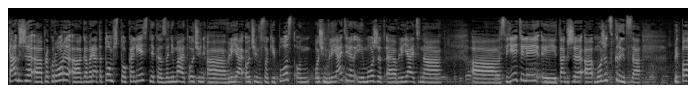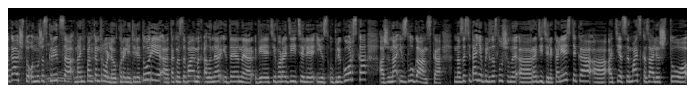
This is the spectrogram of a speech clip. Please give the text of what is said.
Также э, прокуроры э, говорят о том, что Колесник занимает очень, э, влия... очень высокий пост, он очень влиятелен и может влиять на свидетелей и также может скрыться. Предполагают, что он может скрыться на неподконтрольной Украине территории, э, так называемых ЛНР и ДНР, ведь его родители из Углегорска, а жена из Луганска. На заседании были заслушаны э, родители Колесника. Э, отец и мать сказали, что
